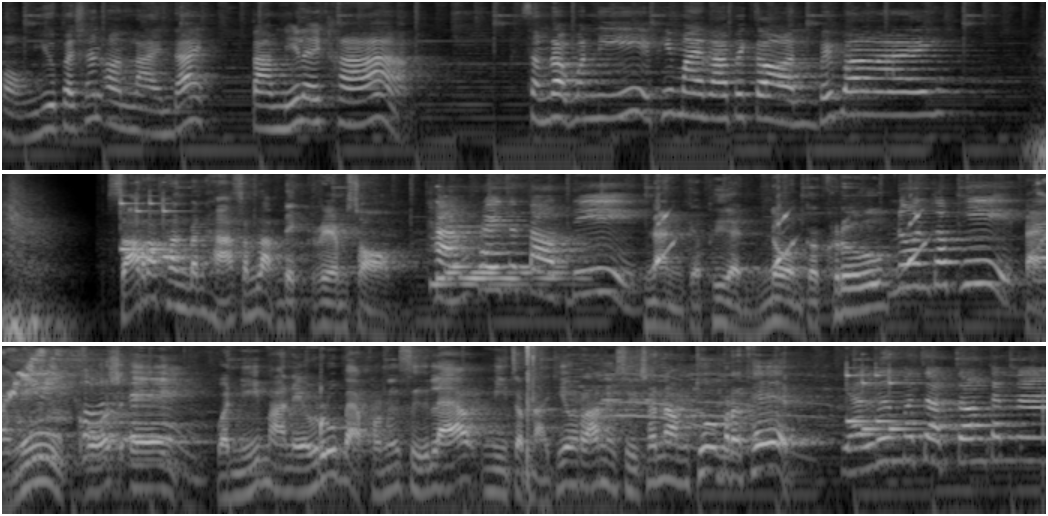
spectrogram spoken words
ของ You Passion Online ได้ตามนี้เลยค่ะ สำหรับวันนี้พี่ไมล์ลาไปก่อน บ๊ายบาย สารพันปัญหาสำหรับเด็กเรียนสอบ ถามใครจะตอบดี นั่นก็เพื่อน โนนก็ครู โนนก็พี่แต่นี่โค้ชเอง วันนี้มาในรูปแบบของหนังสือแล้ว มีจำหน่ายที่ร้านหนังสือชั้นนำทั่วประเทศ อย่าลืมมาจับจองกันนะ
